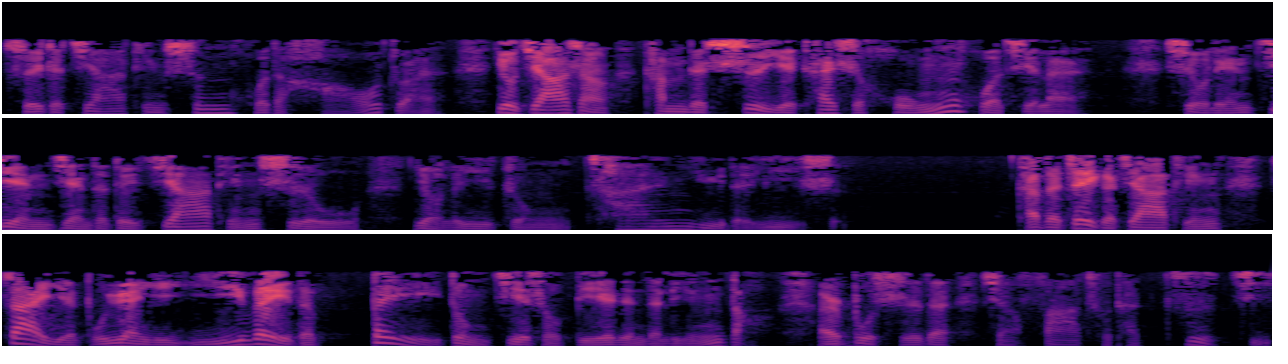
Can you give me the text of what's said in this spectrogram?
随着家庭生活的好转，又加上他们的事业开始红火起来，秀莲渐渐的对家庭事务有了一种参与的意识。她在这个家庭再也不愿意一味的被动接受别人的领导，而不时的想发出她自己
